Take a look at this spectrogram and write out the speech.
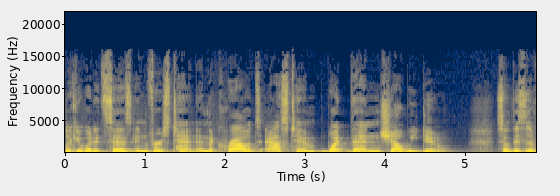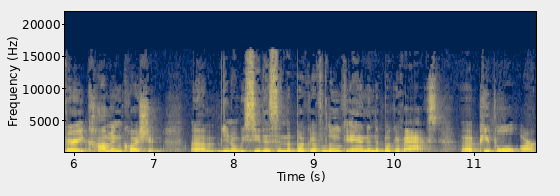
Look at what it says in verse 10. And the crowds asked him, What then shall we do? So, this is a very common question. Um, you know, we see this in the book of Luke and in the book of Acts. Uh, people are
